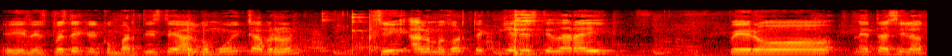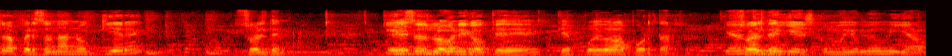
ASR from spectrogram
Eh, después de que compartiste algo muy cabrón, sí, a lo mejor te quieres quedar ahí. Pero neta, si la otra persona no quiere, suelten. Eso es lo poco. único que, que puedo aportar. Ya no te Suelten. humilles, como yo me he humillado.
